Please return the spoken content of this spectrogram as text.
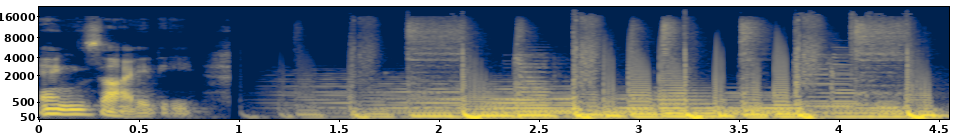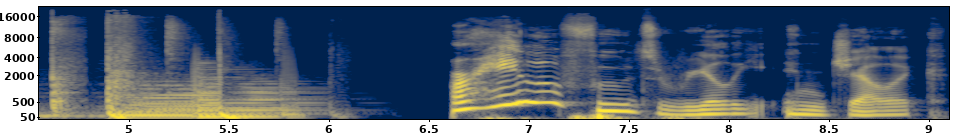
anxiety. Are Halo foods really angelic?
